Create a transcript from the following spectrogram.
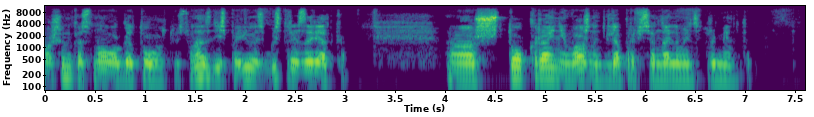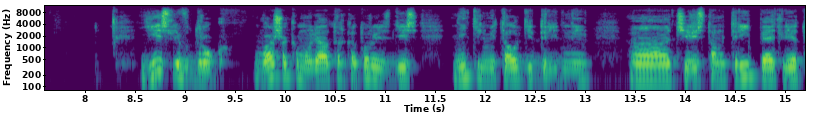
машинка снова готова. То есть у нас здесь появилась быстрая зарядка, а, что крайне важно для профессионального инструмента. Если вдруг ваш аккумулятор, который здесь никель металл гидридный, а, через там 3-5 лет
